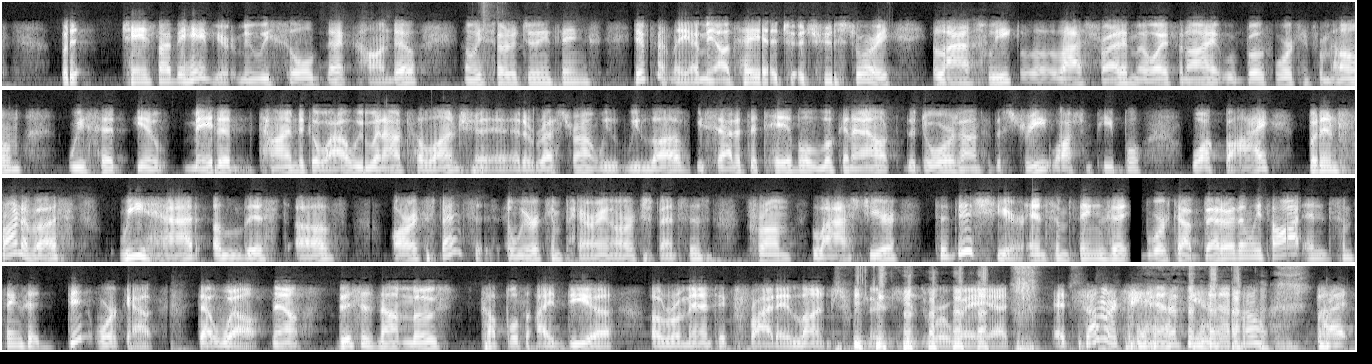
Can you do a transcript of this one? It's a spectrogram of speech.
changed my behavior. I mean, we sold that condo and we started doing things differently. I mean, I'll tell you a, a true story. Last week, uh, last Friday, my wife and I were both working from home. We said, you know, made a time to go out. We went out to lunch at, at a restaurant we, we love. We sat at the table looking out the doors onto the street, watching people walk by. But in front of us, we had a list of our expenses and we were comparing our expenses from last year to this year and some things that worked out better than we thought and some things that didn't work out that well. Now, this is not most couples' idea a romantic Friday lunch when their kids were away at, at summer camp, you know. But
